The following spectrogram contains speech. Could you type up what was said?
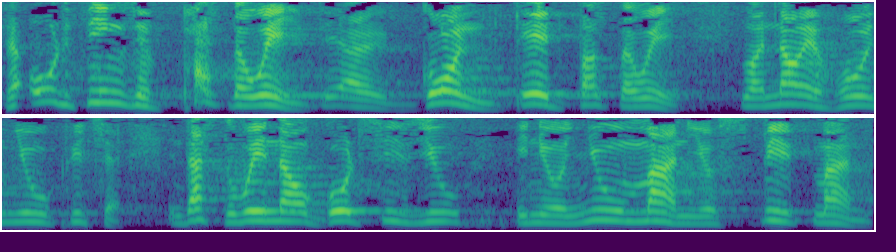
The old things have passed away. They are gone, dead, passed away. You are now a whole new creature. And that's the way now God sees you in your new man, your spirit man.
